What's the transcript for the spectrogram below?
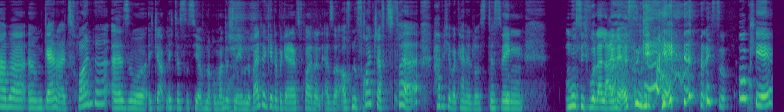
aber ähm, gerne als Freunde. Also ich glaube nicht, dass das hier auf einer romantischen Ebene weitergeht, aber gerne als Freunde. Also auf eine Freundschaftsfeier habe ich aber keine Lust. Deswegen muss ich wohl alleine essen gehen. und ich so, okay.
